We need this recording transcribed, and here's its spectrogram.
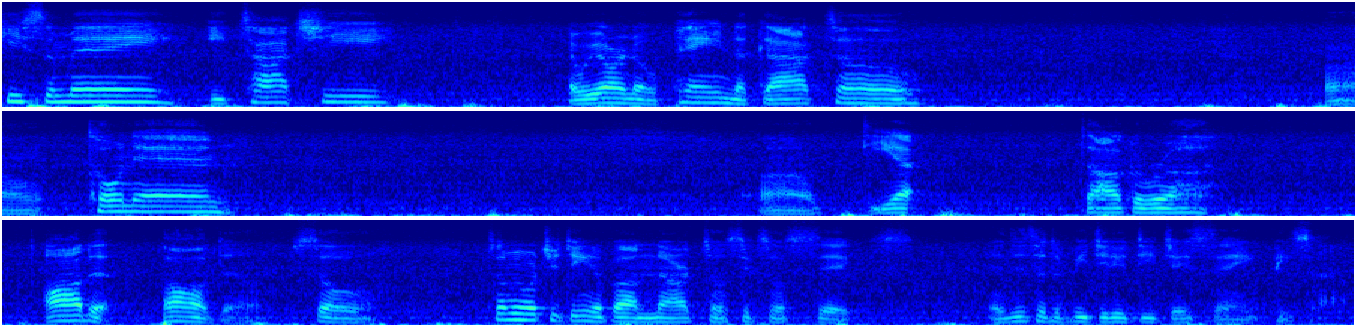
Kisame, Itachi, and we already know Pain, Nagato, um, Konan, uh, Dia Dagara, all the all of them. So tell me what you think about Naruto 606. And this is the VGD DJ saying peace out.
